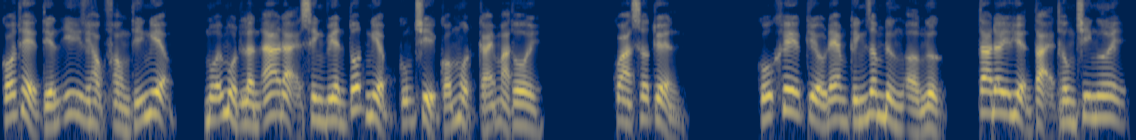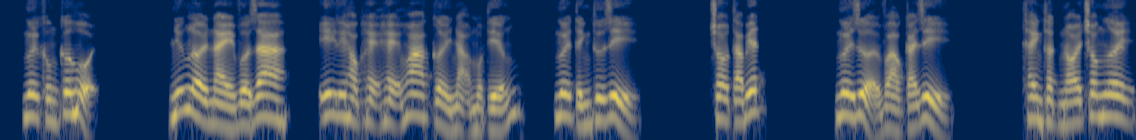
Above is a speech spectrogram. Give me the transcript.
Có thể tiến y học phòng thí nghiệm, mỗi một lần A đại sinh viên tốt nghiệp cũng chỉ có một cái mà thôi. Qua sơ tuyển, cố khê kiều đem kính dâm đừng ở ngực, ta đây hiện tại thông chi ngươi, ngươi không cơ hội. Những lời này vừa ra, y học hệ hệ hoa cười nhạo một tiếng, ngươi tính thứ gì? Cho ta biết. Ngươi dựa vào cái gì? Thành thật nói cho ngươi,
